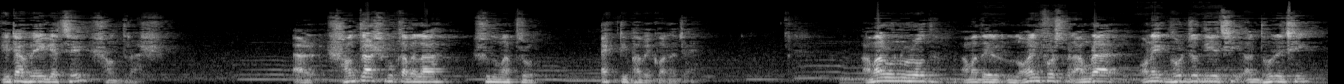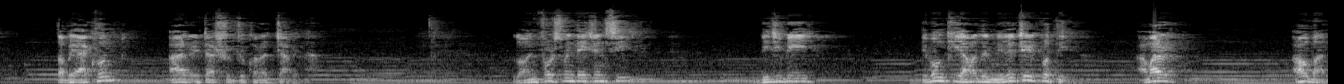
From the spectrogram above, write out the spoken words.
এটা হয়ে গেছে সন্ত্রাস। আর সন্ত্রাস মোকাবেলা শুধুমাত্র একটি ভাবে করা যায়। আমার অনুরোধ, আমাদের ল এনফোর্সমেন্ট আমরা অনেক ধৈর্য দিয়েছি আর ধরেছি, তবে এখন আর এটা সহ্য করা যাবে না। ল এনফোর্সমেন্ট এজেন্সি বিজিবি এবং কি আমাদের মিলিটারির প্রতি আমার আহ্বান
